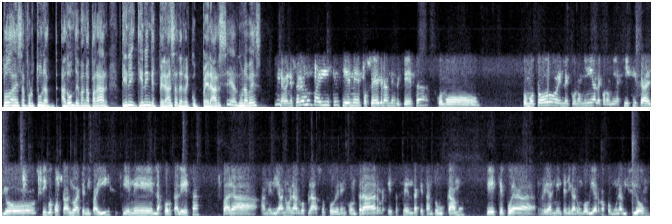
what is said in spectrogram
Todas esas fortunas, ¿a dónde van a parar? ¿Tienen, ¿Tienen esperanza de recuperarse alguna vez? Mira, Venezuela es un país que tiene, posee grandes riquezas, como, como todo en la economía, la economía cíclica, yo sigo apostando a que mi país tiene la fortaleza para a mediano o largo plazo poder encontrar esa senda que tanto buscamos, que es que pueda realmente llegar un gobierno con una visión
